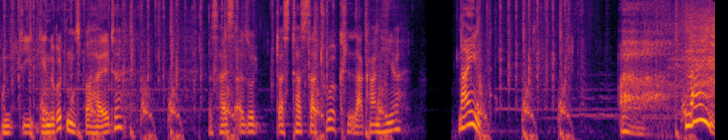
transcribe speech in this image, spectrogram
und die, den Rhythmus behalte. Das heißt also, das Tastaturklackern hier. Nein! Ah, nein!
